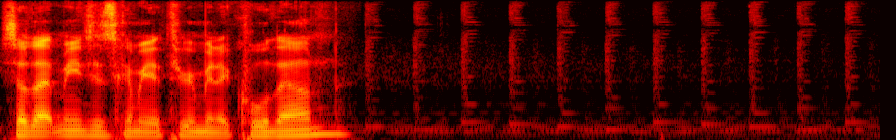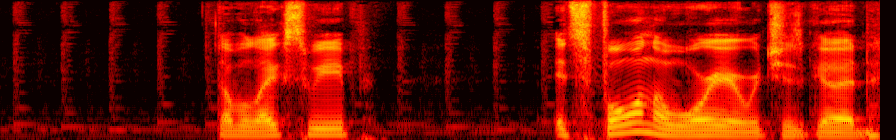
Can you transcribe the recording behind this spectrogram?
So that means it's going to be a three minute cooldown. Double leg sweep. It's full on the warrior, which is good.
